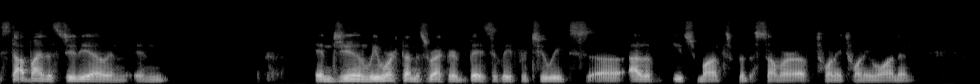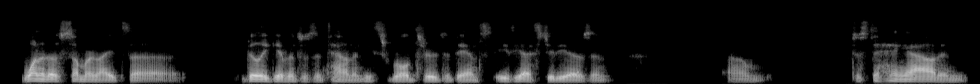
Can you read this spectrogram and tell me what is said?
stopped by the studio in in in June. We worked on this record basically for two weeks uh, out of each month for the summer of 2021, and one of those summer nights, uh, Billy Gibbons was in town and he rolled through to Dan's Easy Eye Studios and um, just to hang out. And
